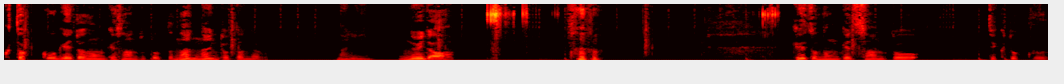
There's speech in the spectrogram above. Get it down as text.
TikTok をゲートのんけさんと撮った。な、何撮ったんだろう？何？脱いだ？ゲートのんけさんと TikTok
